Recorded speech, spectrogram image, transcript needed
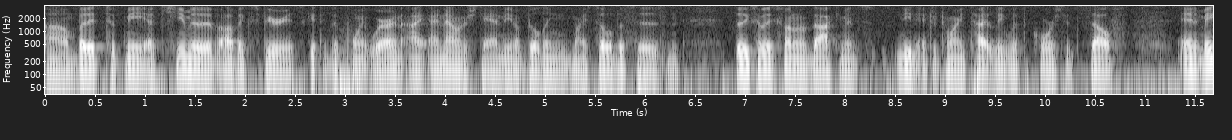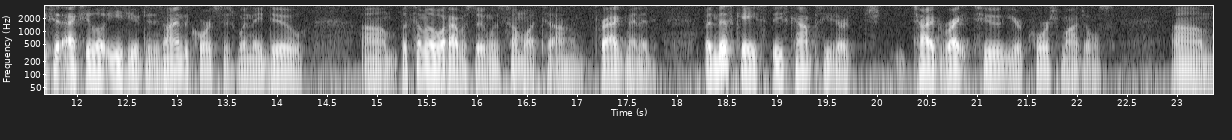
Um, but it took me a cumulative of experience to get to the point where I, I now understand, you know, building my syllabuses and building some of these fundamental documents need to intertwine tightly with the course itself. And it makes it actually a little easier to design the courses when they do. Um, but some of what I was doing was somewhat um, fragmented. But in this case, these competencies are tied right to your course modules. Um,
